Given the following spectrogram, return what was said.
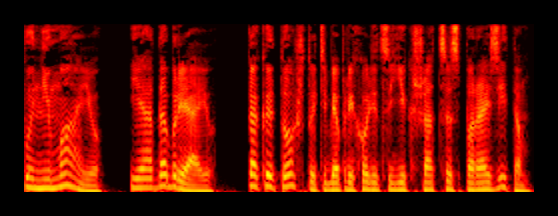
«Понимаю и одобряю, как и то, что тебе приходится якшаться с паразитом.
